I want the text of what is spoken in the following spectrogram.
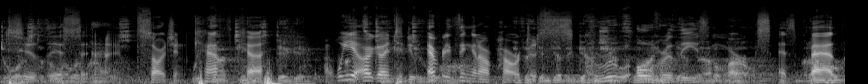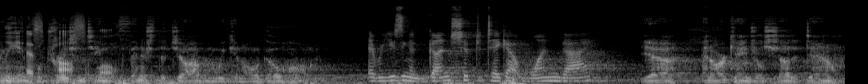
the doors to the this lower uh, levels. Sergeant We've got teams Cathka, digging, we are going to do everything long. in our power to get the gunship screw over these that'll mercs as But I'm hoping badly the as infiltration team will possible. finish the job and we can all go home. They were using a gunship to take out one guy? Yeah, and Archangel shut it down.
